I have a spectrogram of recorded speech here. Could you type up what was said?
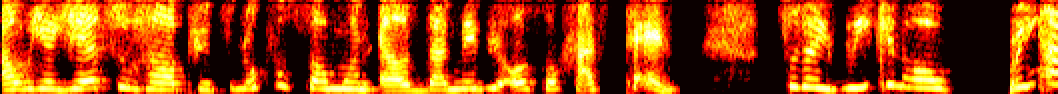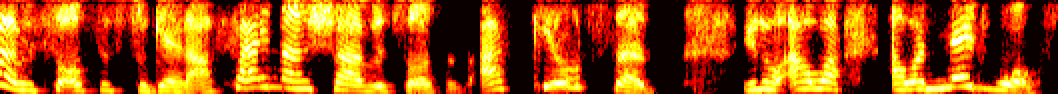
And we are here to help you to look for someone else that maybe also has 10 so that we can all bring our resources together, our financial resources, our skill sets, you know, our our networks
